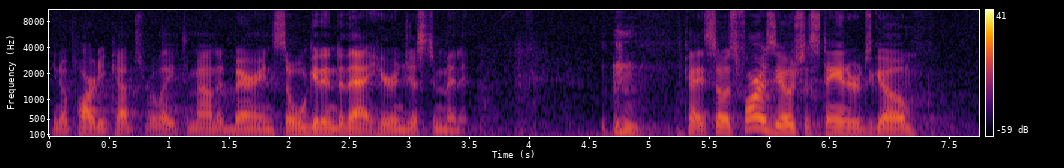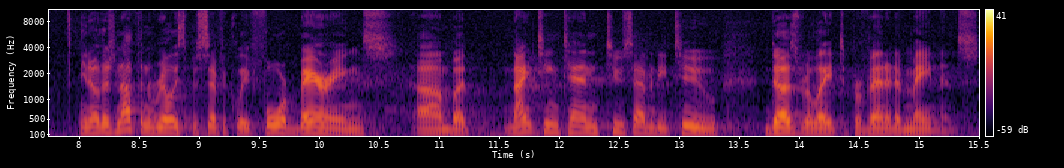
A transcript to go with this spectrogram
you know party cups relate to mounted bearings. So we'll get into that here in just a minute. okay, so as far as the OSHA standards go, you know, there's nothing really specifically for bearings, um, but 1910-272 does relate to preventative maintenance.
